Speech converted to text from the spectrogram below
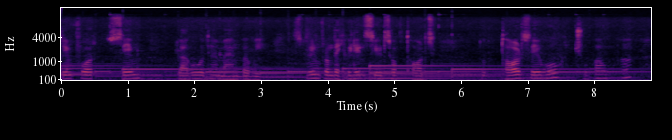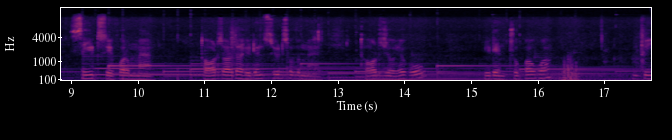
सेम फॉर सेम लागू होते हैं मैन पर भी। Spring from the hidden seeds of thoughts तो थॉट से वो छुपा हुआ सीड से for man thoughts are the hidden seeds of the man thought जो है वो हिड छुपा हुआ बी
